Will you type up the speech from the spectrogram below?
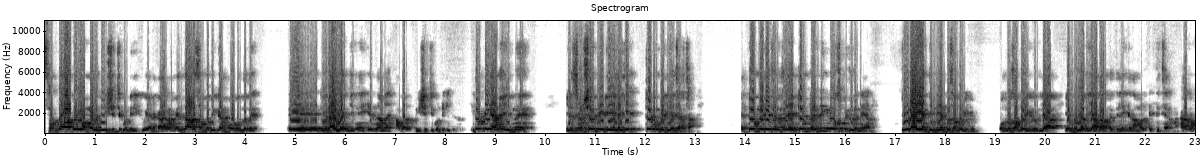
ശ്രദ്ധാപൂർവം അത് വീക്ഷിച്ചു കൊണ്ടിരിക്കുകയാണ് കാരണം എന്താണ് സംഭവിക്കാൻ പോകുന്നത്? ജൂലൈ അഞ്ചിന് എന്നാണ് അവർ വീക്ഷിച്ചു കൊണ്ടിരിക്കുന്നത് ഇതൊക്കെയാണ് ഇന്ന് ഈ സോഷ്യൽ മീഡിയയിലെ ഏറ്റവും വലിയ ചർച്ച. ഏറ്റവും വലിയ ചർച്ച ഏറ്റവും ട്രെൻഡിങ് ന്യൂസും ഇത് തന്നെയാണ്. ജൂലൈ അഞ്ചിന് എന്ത് സംഭവിക്കും? ഒന്നും സംഭവിക്കില്ല എന്നുള്ളത് യാഥാർത്ഥ്യത്തിലേക്ക് നമ്മൾ എത്തിച്ചേരണം. കാരണം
